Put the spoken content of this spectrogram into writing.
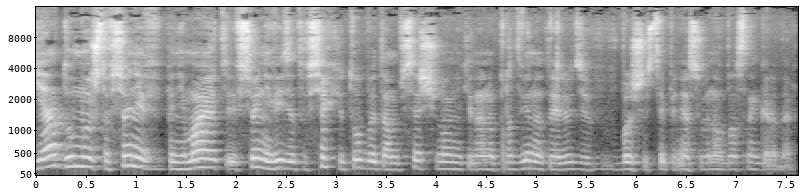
Я думаю, что все не понимают и все не видят. У всех ютубы, там все чиновники, наверное, продвинутые люди в большей степени, особенно в областных городах.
